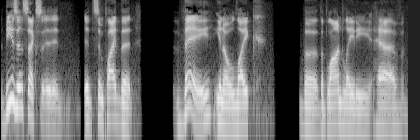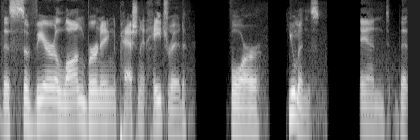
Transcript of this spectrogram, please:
these insects it, it's implied that they you know like the the blonde lady have this severe long burning passionate hatred for humans. And that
